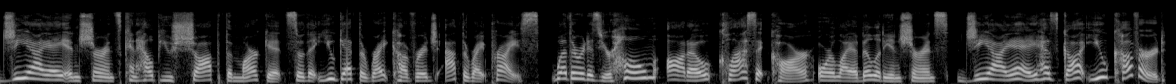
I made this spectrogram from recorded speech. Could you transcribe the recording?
GIA Insurance can help you shop the market so that you get the right coverage at the right price. Whether it is your home, auto, classic car, or liability insurance, GIA has got you covered.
